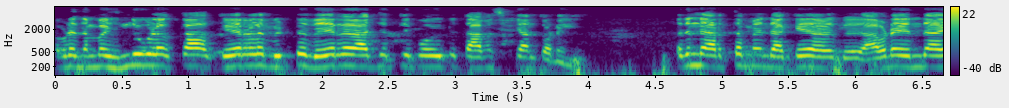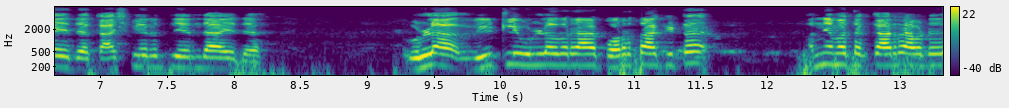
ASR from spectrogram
അവിടെ നമ്മൾ ഹിന്ദുക്കളൊക്കെ കേരളം വിട്ട് വേറെ രാജ്യത്തിൽ പോയിട്ട് താമസിക്കാൻ തുടങ്ങി. അതിന്റെ അർത്ഥം എന്താ? അവിടെ എന്തായത്? കാശ്മീരത്തിൽ എന്തായത്? ഉള്ള വീട്ടിൽ ഉള്ളവരെ പുറത്താക്കിയിട്ട് അന്യമതക്കാർ അവിടെ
